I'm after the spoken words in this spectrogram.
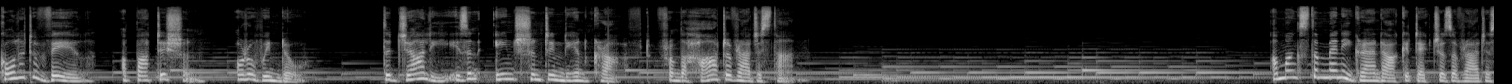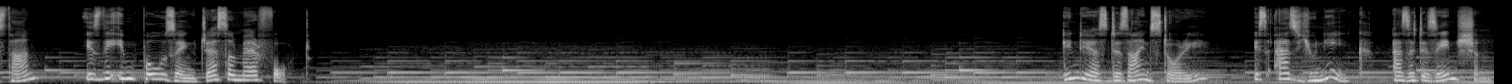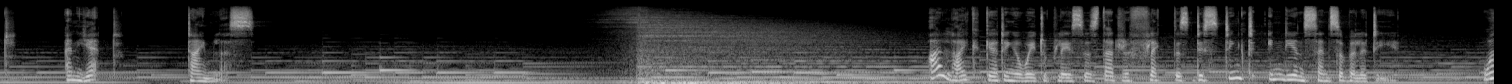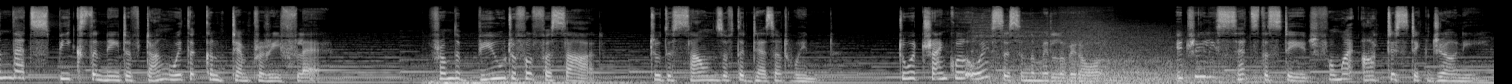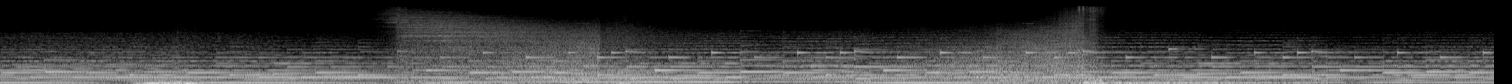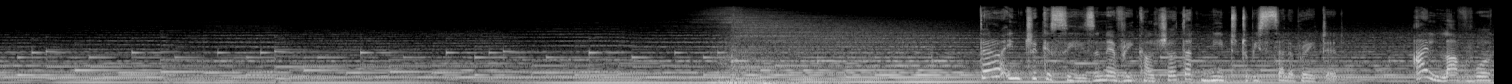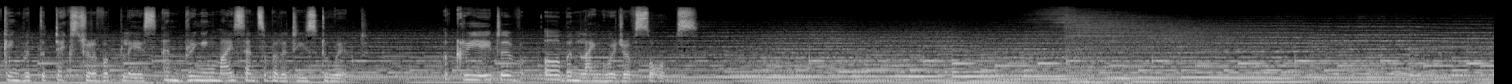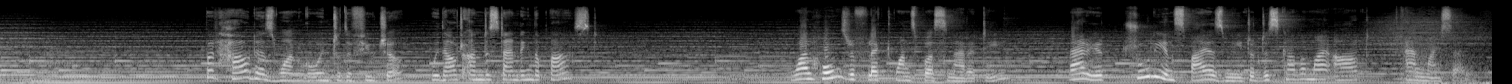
Call it a veil, a partition, or a window. The jali is an ancient Indian craft from the heart of Rajasthan. Amongst the many grand architectures of Rajasthan is the imposing Jaisalmer Fort. India's design story is as unique as it is ancient and yet timeless. I like getting away to places that reflect this distinct Indian sensibility, one that speaks the native tongue with a contemporary flair. From the beautiful facade to the sounds of the desert wind, to a tranquil oasis in the middle of it all, it really sets the stage for my artistic journey. Intricacies in every culture that need to be celebrated. I love working with the texture of a place and bringing my sensibilities to it. A creative, urban language of sorts. But how does one go into the future without understanding the past? While homes reflect one's personality, Marriott truly inspires me to discover my art and myself.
